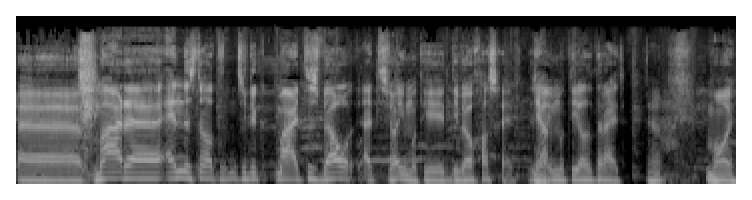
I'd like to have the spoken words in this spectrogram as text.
eh, maar, eh en is altijd natuurlijk, maar het is wel, het is wel iemand die, die wel gas geeft. Het is Ja. wel iemand die altijd rijdt. Mooi.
